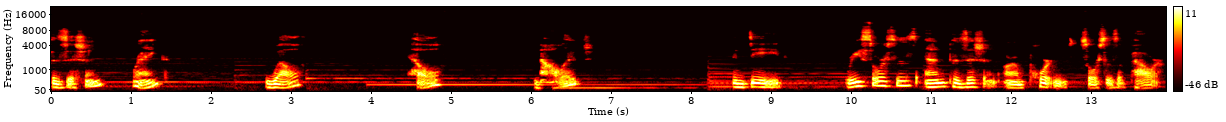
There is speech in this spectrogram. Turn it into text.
position, rank, wealth, health, knowledge. Indeed, resources and position are important sources of power.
